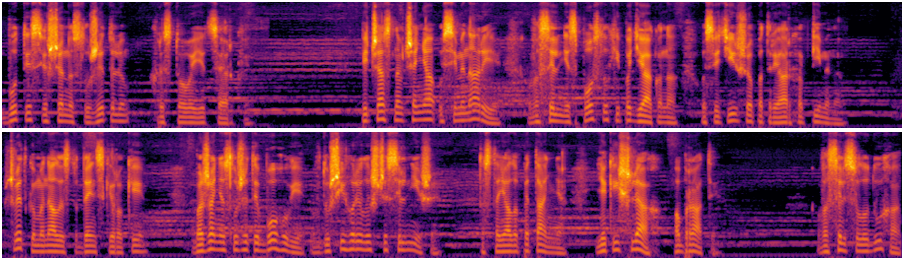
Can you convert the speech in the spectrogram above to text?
бути священнослужителем Христової Церкви. Під час навчання у семінарії Василь ніс послух і подякона у святійшого патріарха Пімена. Швидко минали студентські роки, бажання служити Богові в душі горіло ще сильніше, та стояло питання, який шлях обрати. Василь Солодуха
